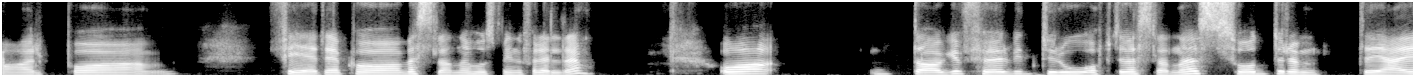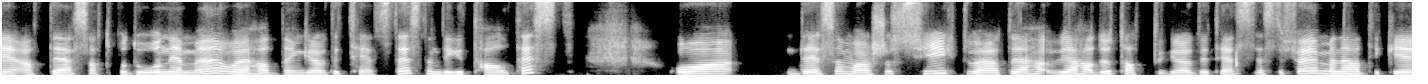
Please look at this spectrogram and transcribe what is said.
var på ferie på Vestlandet hos mine foreldre. Og dagen før vi dro opp til Vestlandet, så drømte jeg at jeg satt på doen hjemme, og jeg hadde en graviditetstest, en digital test. Og det som var så sykt, var at jeg, jeg hadde jo tatt graviditetstester før, men jeg hadde ikke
